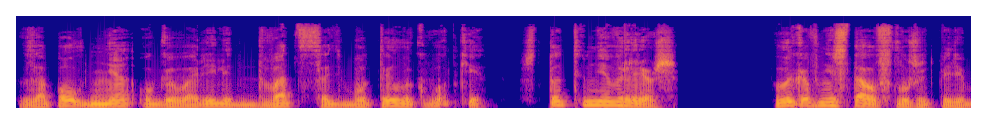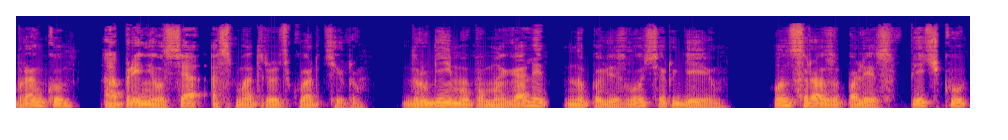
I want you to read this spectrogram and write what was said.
За полдня уговорили двадцать бутылок водки? Что ты мне врешь? Лыков не стал слушать перебранку, а принялся осматривать квартиру. Другие ему помогали, но повезло Сергею. Он сразу полез в печку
